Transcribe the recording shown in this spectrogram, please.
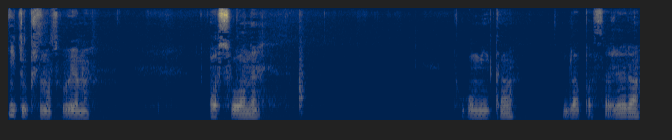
I tu przymocowujemy osłonę tłumika dla pasażera.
